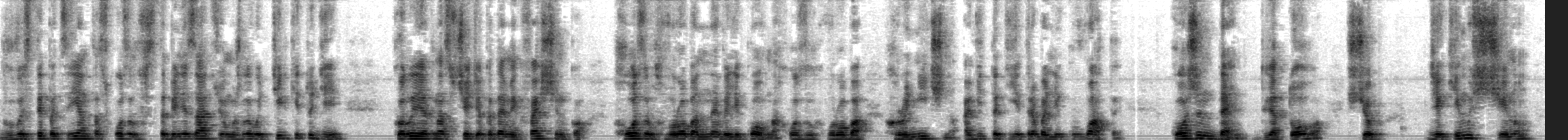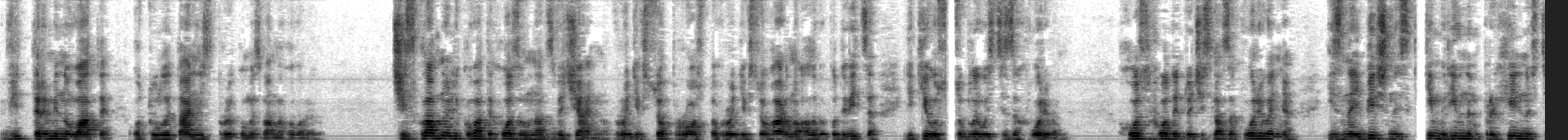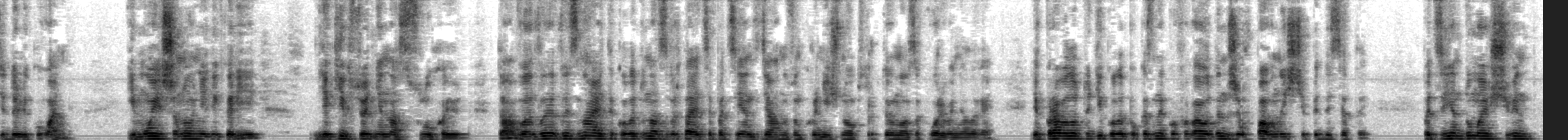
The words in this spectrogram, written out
Ввести пацієнта з хозел в стабілізацію можливо тільки тоді, коли, як нас вчить академік Фещенко, хозел хвороба невиліковна, хозел хвороба хронічна, а відтак її треба лікувати кожен день для того, щоб якимось чином відтермінувати оту летальність, про яку ми з вами говорили. Чи складно лікувати хозел? Надзвичайно. Вроді все просто, вроді все гарно, але ви подивіться, які особливості захворювання. Хоз входить до числа захворювання із найбільш низьким рівнем прихильності до лікування. І мої шановні лікарі, які сьогодні нас слухають, та ви, ви, ви знаєте, коли до нас звертається пацієнт з діагнозом хронічного обструктивного захворювання легень. Як правило, тоді, коли показник ОФВ-1 вже впав нижче 50. Пацієнт думає, що він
